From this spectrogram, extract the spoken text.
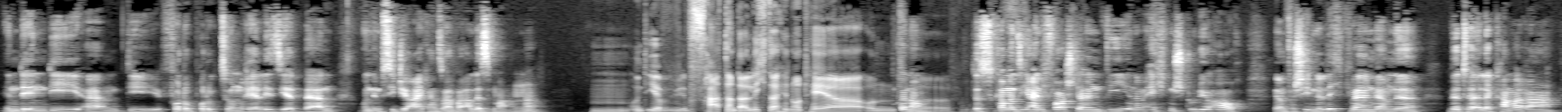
in denen die, ähm, die Fotoproduktionen realisiert werden. Und im CGI kannst du einfach alles machen, ne? Hm, und ihr fahrt dann da Lichter hin und her und. Genau. Äh, das kann man sich eigentlich vorstellen wie in einem echten Studio auch. Wir haben verschiedene Lichtquellen, wir haben eine virtuelle Kamera,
